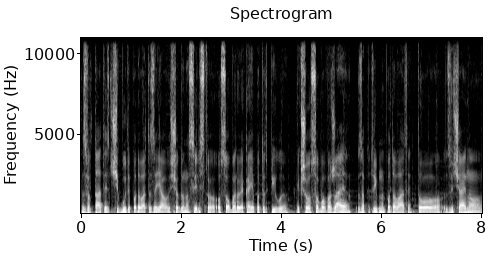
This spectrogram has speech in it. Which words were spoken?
звертатись чи буде подавати заяву щодо насильства особа, яка є потерпілою. Якщо особа вважає за потрібно подавати, то звичайно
